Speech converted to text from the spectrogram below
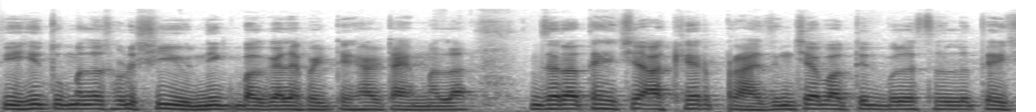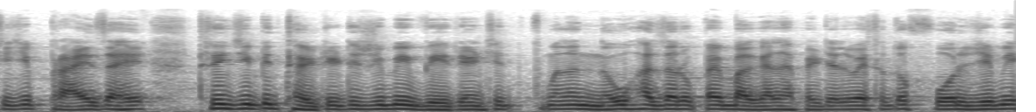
तीही तुम्हाला थोडीशी युनिक बघायला भेटते ह्या टायमाला जर आता ह्याची अखेर प्रायझिंगच्या बाबतीत बोलत असेल तर ह्याची जी प्राईज आहे three G B thirty two G B व्हेरियंटची तुम्हाला नऊ हजार रुपये बघायला भेटेल. वैसा तो four G B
